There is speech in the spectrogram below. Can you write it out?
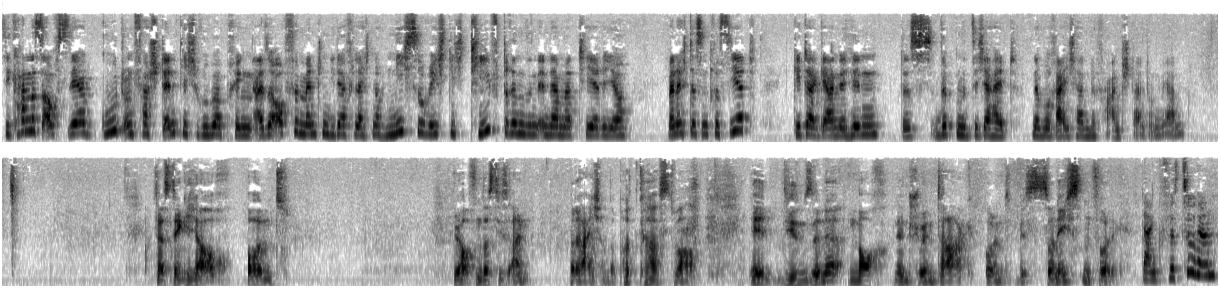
Sie kann das auch sehr gut und verständlich rüberbringen. Also auch für Menschen, die da vielleicht noch nicht so richtig tief drin sind in der Materie. Wenn euch das interessiert, geht da gerne hin. Das wird mit Sicherheit eine bereichernde Veranstaltung werden. Das denke ich auch. Und wir hoffen, dass dies ein bereichernder Podcast war. In diesem Sinne noch einen schönen Tag und bis zur nächsten Folge. Danke fürs Zuhören.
